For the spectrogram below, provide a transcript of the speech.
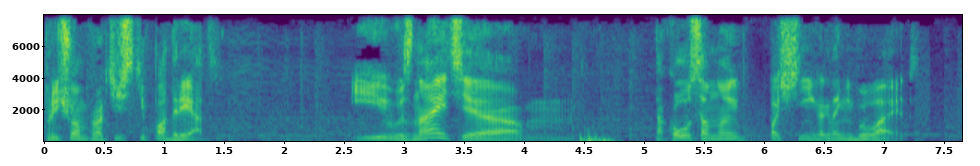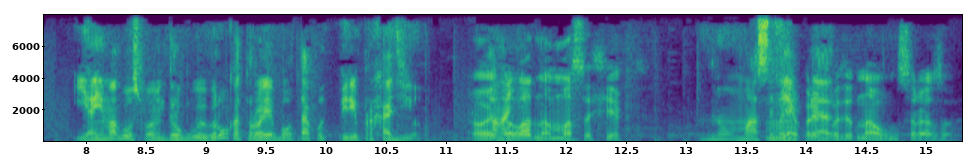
причем практически подряд. И вы знаете, такого со мной почти никогда не бывает. Я не могу вспомнить другую игру, которую я бы вот так вот перепроходил. Ой, Она да не... ладно, Mass Effect. Ну, Mass Effect... Мне приходит я... на ум сразу.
